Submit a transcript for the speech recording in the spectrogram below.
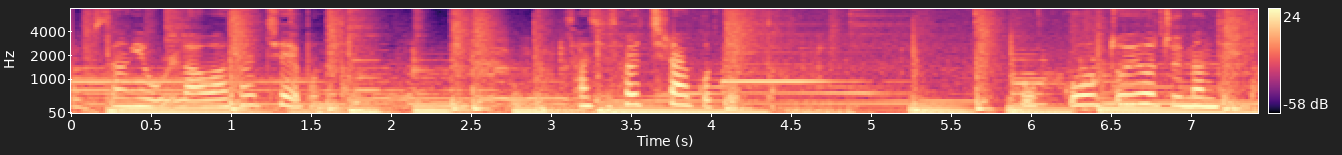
옥상에 올라와 설치해본다. 사실 설치할 것도 없다. 꽂고 조여주면 된다.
